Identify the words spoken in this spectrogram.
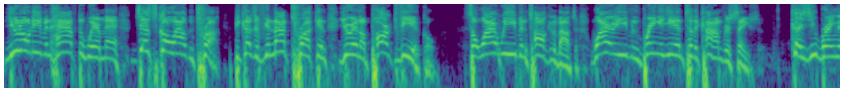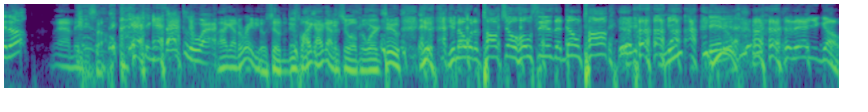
You don't even have to wear mask. Just go out and truck. Because if you're not trucking, you're in a parked vehicle. So why are we even talking about you? Why are we even bringing you into the conversation? Because you bring it up. Yeah, maybe so. That's exactly why. I got a radio show to do, so I, I got to show up at work too. You, you know what a talk show host is that don't talk? Me? There You- there you go.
